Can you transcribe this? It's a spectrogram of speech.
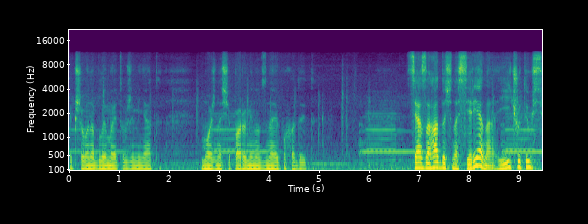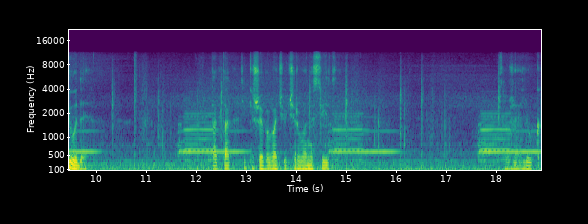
Якщо вона блимає, то вже міняти. Можна ще пару минут з нею походити. Ця загадочна сирена, її чути всюди. Так, так, тільки що я побачив червоне світло. Це вже глюк.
